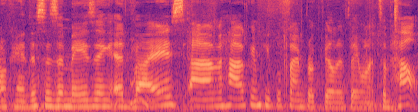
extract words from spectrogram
Okay, this is amazing advice. Um, how can people find Brookfield if they want some help?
